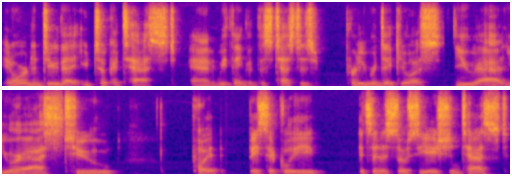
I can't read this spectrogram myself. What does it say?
in order to do that, you took a test. And we think that this test is pretty ridiculous. You, at, you are asked to put basically, it's an association test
